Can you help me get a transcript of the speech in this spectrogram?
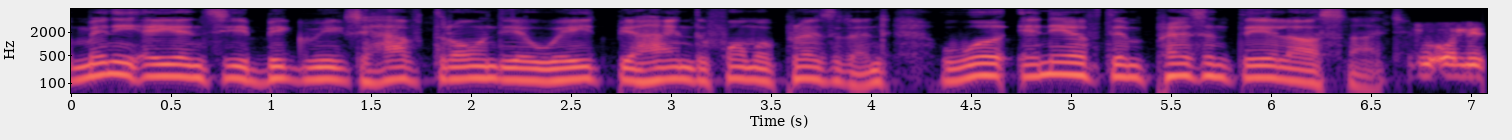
Many ANC bigwigs have thrown their weight behind the former president. Were any of them present there last night? We only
